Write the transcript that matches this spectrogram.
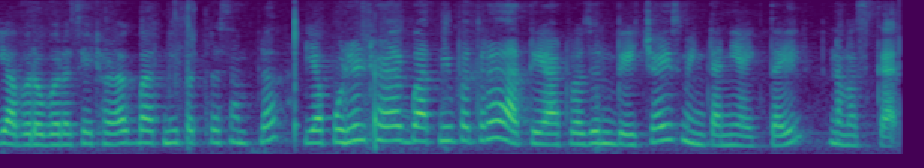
याबरोबरच हे ठळक बातमीपत्र संपलं. या पुढील ठळक बातमीपत्र रात्री आठ वाजून बेचाळीस मिनिटांनी ऐकता येईल. नमस्कार.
